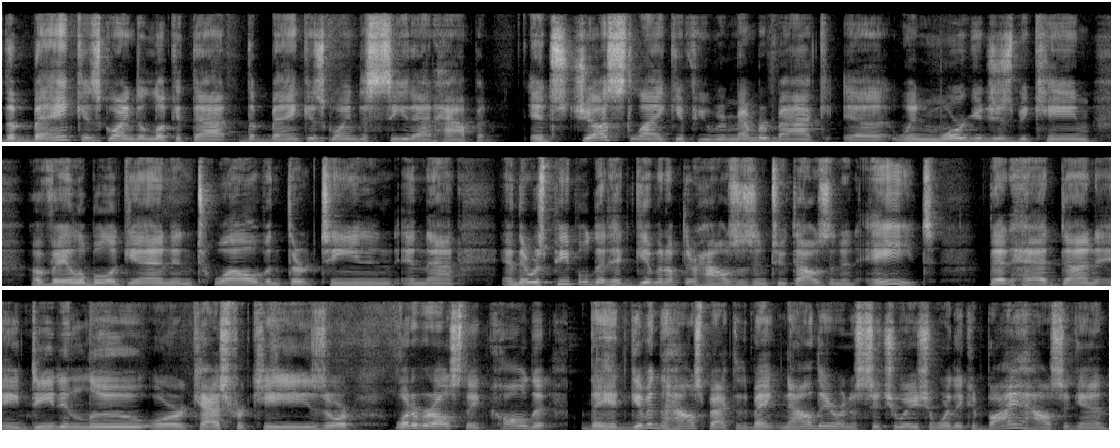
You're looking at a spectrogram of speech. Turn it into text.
The bank is going to look at that, the bank is going to see that happen. It's just like if you remember back uh, when mortgages became available again in 12 and 13 and, and that, and there was people that had given up their houses in 2008 that had done a deed in lieu or cash for keys or whatever else they called it. They had given the house back to the bank. Now they were in a situation where they could buy a house again,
